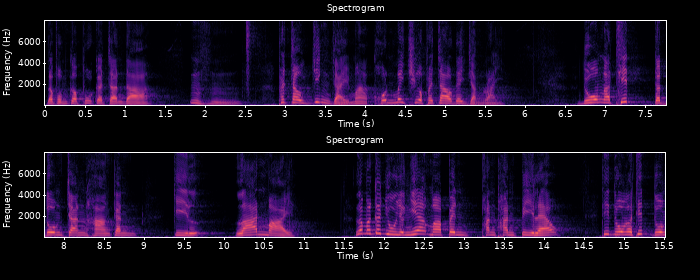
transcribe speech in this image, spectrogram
แล้วผมก็พูดกับจันดา อือหือ พระเจ้ายิ่งใหญ่มาก คนไม่เชื่อพระเจ้าได้อย่างไร ดวงอาทิตย์กับดวงจันทร์ห่างกันกี่ล้านไมล์แล้วมันก็อยู่อย่างเงี้ยมาเป็นพันพันปีแล้ว ที่ดวงอาทิตย์ดวง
